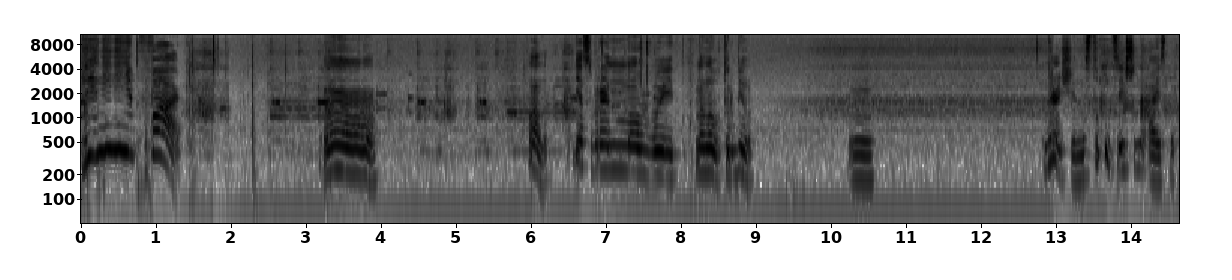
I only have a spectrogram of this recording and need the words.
Блин, не-не-не, фак. Ладно, я собираю новый, на новую турбину. До речі, наступний це ще не айсберг.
